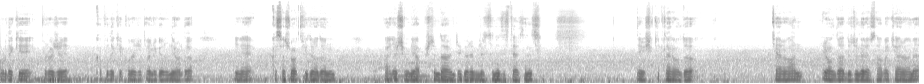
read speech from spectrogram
Buradaki proje, kapıdaki projede öyle görünüyordu. Yine kısa short videoda onun paylaşımını yapmıştım daha önce görebilirsiniz isterseniz. Değişiklikler oldu. Kervan yolda düzülür hesabı. Kervana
